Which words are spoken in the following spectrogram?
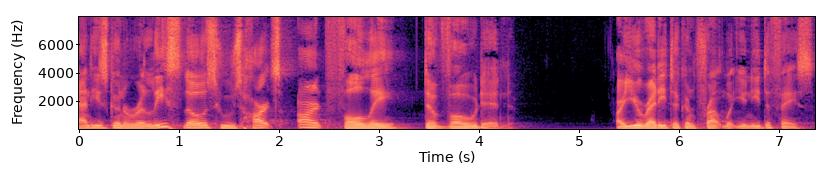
and He's going to release those whose hearts aren't fully devoted. Are you ready to confront what you need to face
